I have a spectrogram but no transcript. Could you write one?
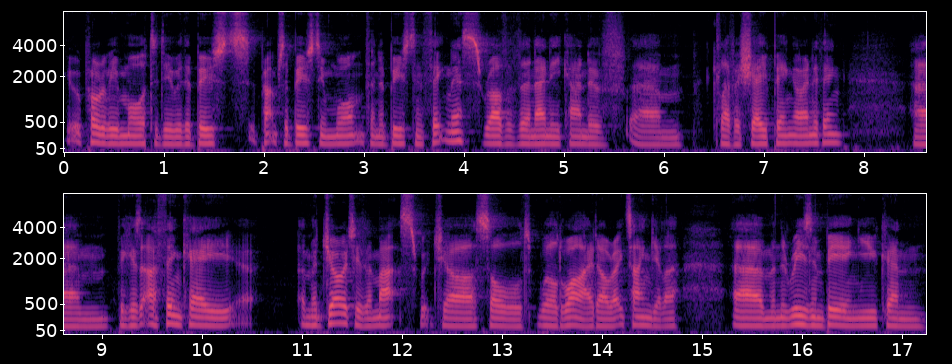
it would probably be more to do with a boost, perhaps a boost in warmth and a boost in thickness, rather than any kind of um, clever shaping or anything. Um, because I think a a majority of the mats which are sold worldwide are rectangular, um, and the reason being you can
